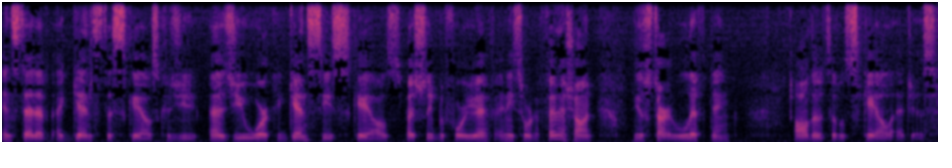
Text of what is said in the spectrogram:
instead of against the scales because you as you work against these scales especially before you have any sort of finish on you'll start lifting all those little scale edges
